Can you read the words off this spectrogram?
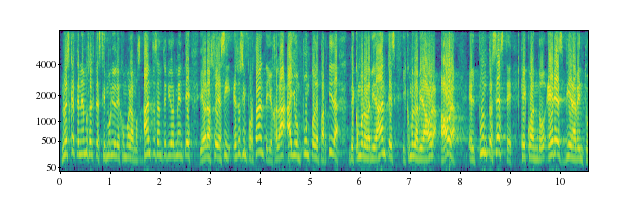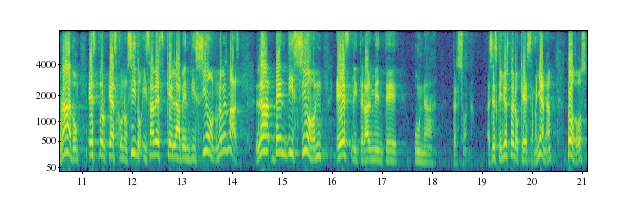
no es que tenemos el testimonio de cómo éramos antes anteriormente y ahora soy así. Eso es importante y ojalá haya un punto de partida de cómo era la vida antes y cómo es la vida ahora. Ahora, el punto es este, que cuando eres bienaventurado es porque has conocido y sabes que la bendición, una vez más, la bendición es literalmente una persona. Así es que yo espero que esta mañana todos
